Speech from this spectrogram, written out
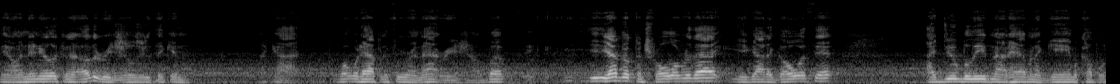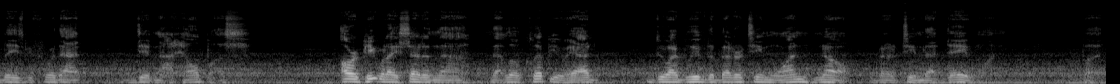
You know, and then you're looking at other regionals, you're thinking, my God, what would happen if we were in that regional? But you have no control over that. You got to go with it. I do believe not having a game a couple days before that did not help us. I'll repeat what I said in the, that little clip you had. Do I believe the better team won? No, the better team that day won. But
